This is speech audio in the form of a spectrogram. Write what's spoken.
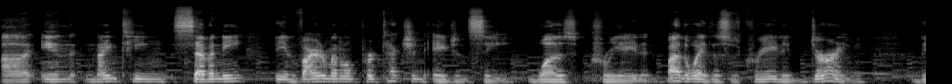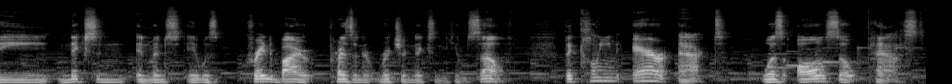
Uh, in 1970, the Environmental Protection Agency was created. By the way, this was created during the Nixon administration. It was created by President Richard Nixon himself. The Clean Air Act was also passed.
